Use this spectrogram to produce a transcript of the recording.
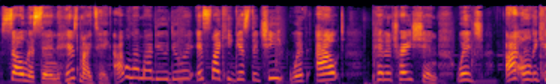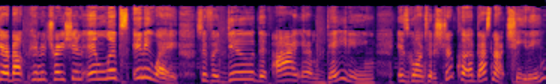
so listen, here's my take. I will let my dude do it. It's like he gets to cheat without penetration, which I only care about penetration and lips anyway. So if a dude that I am dating is going to the strip club, that's not cheating.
